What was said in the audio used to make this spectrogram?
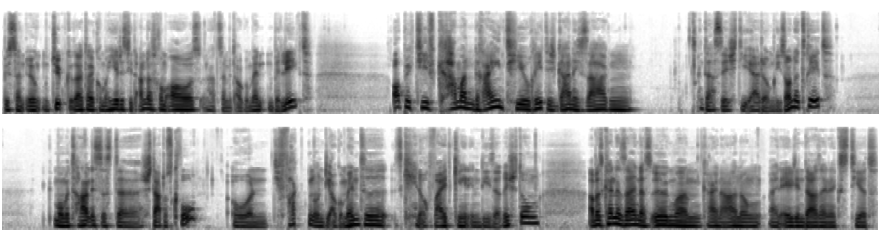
bis dann irgendein Typ gesagt hat, komm mal hier, das sieht andersrum aus und hat es dann mit Argumenten belegt. Objektiv kann man rein theoretisch gar nicht sagen, dass sich die Erde um die Sonne dreht. Momentan ist es der Status quo und die Fakten und die Argumente gehen auch weitgehend in diese Richtung. Aber es kann ja sein, dass irgendwann, keine Ahnung, ein Alien-Dasein existiert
